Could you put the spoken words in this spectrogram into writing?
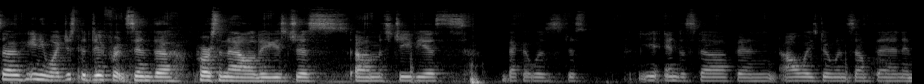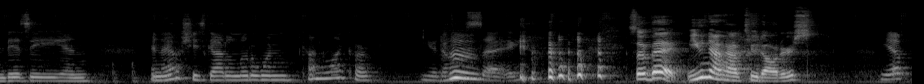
So anyway, just the difference in the personalities, just uh, mischievous. Bekah was just into stuff and always doing something and busy, and and now she's got a little one kind of like her. You don't say. So Beck, you now have two daughters, Yep.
